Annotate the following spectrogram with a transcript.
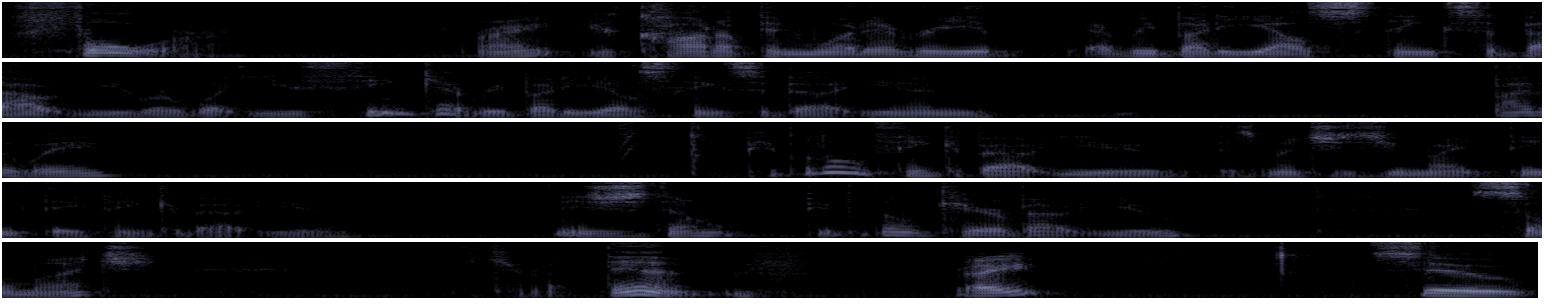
for, right? You're caught up in whatever you, everybody else thinks about you or what you think everybody else thinks about you. And by the way, people don't think about you as much as you might think they think about you. They just don't. People don't care about you so much. They care about them, right? So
